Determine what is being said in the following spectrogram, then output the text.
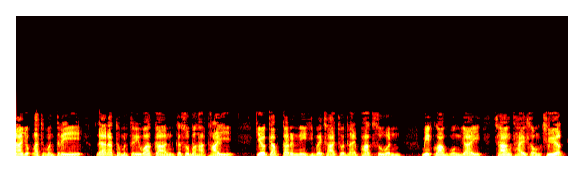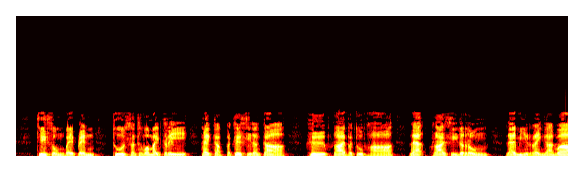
นายกรัฐมนตรี และรัฐมนตรีว่าการกระทรวงมหาดไทย เกี่ยวกับกรณีที่ประชาชนหลายภาคส่วน มีความห่วงใยช้างไทยสองเชือก ที่ส่งไปเป็นทูตสันทวไมตรีให้กับประเทศศรีลังกา คือพลายประตูผาและพลายศรีนรงและมีรายงานว่า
